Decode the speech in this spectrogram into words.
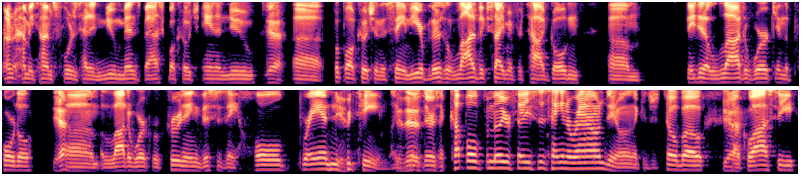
I don't know how many times Florida's had a new men's basketball coach and a new Yeah. uh, football coach in the same year, but there's a lot of excitement for Todd Golden. Um, they did a lot of work in the portal, Yeah. um, a lot of work recruiting. This is a whole brand new team. Like It there- is. a couple familiar faces hanging around, you know, like a Jitoboh, yeah. uh, Kwasi,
